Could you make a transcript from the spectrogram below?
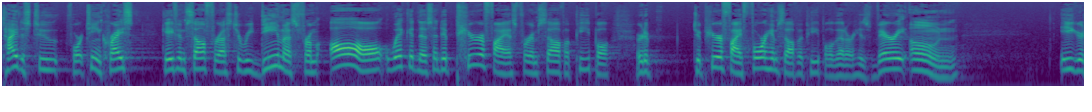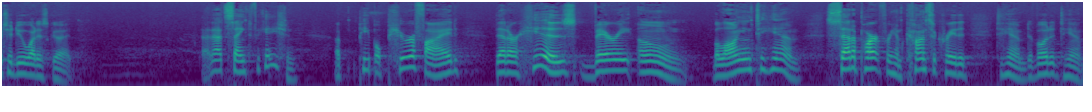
Titus 2:14 Christ gave himself for us to redeem us from all wickedness and to purify us for himself a people or to, to purify for himself a people that are his very own eager to do what is good. That's sanctification. A people purified that are his very own, belonging to him, set apart for him, consecrated to him, devoted to him.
